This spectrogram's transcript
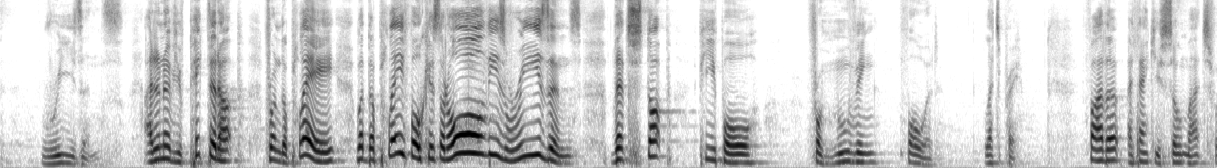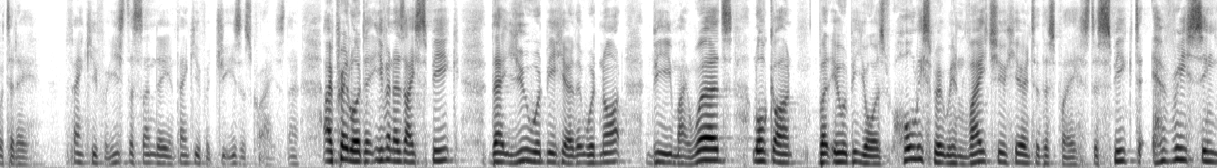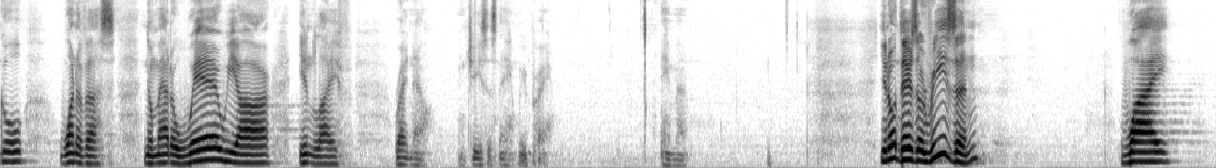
reasons. I don't know if you've picked it up from the play, but the play focused on all these reasons that stop people from moving forward. Let's pray. Father, I thank you so much for today. Thank you for Easter Sunday and thank you for Jesus Christ. I pray, Lord, that even as I speak, that you would be here, that would not be my words, Lord God, but it would be yours. Holy Spirit, we invite you here into this place to speak to every single one of us no matter where we are in life right now. In Jesus' name we pray. Amen. You know, there's a reason why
